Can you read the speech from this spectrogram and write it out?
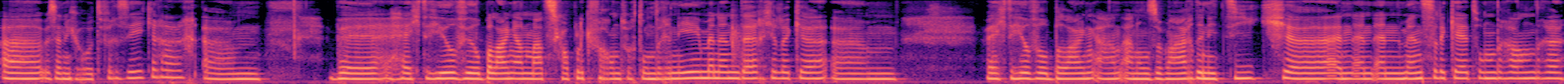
Uh, we zijn een grote verzekeraar. Um, wij hechten heel veel belang aan maatschappelijk verantwoord ondernemen en dergelijke. Um, wij hechten heel veel belang aan, aan onze waarden, ethiek uh, en, en, en menselijkheid onder andere.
